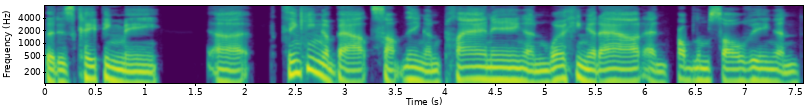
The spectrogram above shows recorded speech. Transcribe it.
that is keeping me uh, thinking about something and planning and working it out and problem solving and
